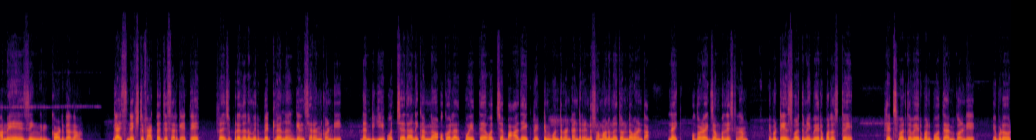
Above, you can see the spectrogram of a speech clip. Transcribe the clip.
అమేజింగ్ రికార్డ్ కదా. గైస్ నెక్స్ట్ ఫ్యాక్ట్ వచ్చేసరికి అయితే ఫ్రెండ్స్ ఇప్పుడు ఏదైనా మీరు బెట్లో ఏమైనా గెలిచారనుకోండి దానికి వచ్చేదానికన్నా ఒకవేళ పోయితే వచ్చే బాధ రెట్టింపు ఉంటుందంట. అంటే రెండు సమానమైతే ఉండవంట. లైక్ ఒక ఎగ్జాంపుల్ తీసుకుందాం. ఇప్పుడు టైల్స్ పడితే మీకు వెయ్యి రూపాయలు వస్తాయి హెడ్స్ పడితే వెయ్యి రూపాయలు పోతాయి అనుకోండి. ఇప్పుడు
